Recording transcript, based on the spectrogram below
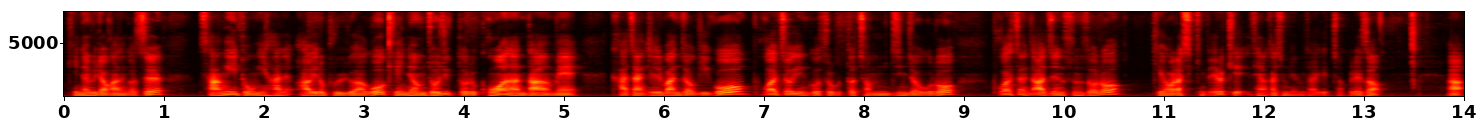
개념이라고 하는 것을 상위, 동위, 하위로 분류하고 개념 조직도를 고안한 다음에 가장 일반적이고 포괄적인 것으로부터 점진적으로 포괄성이 낮은 순서로 개월화시킨다. 이렇게 생각하시면 됩니다. 알겠죠? 그래서 아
